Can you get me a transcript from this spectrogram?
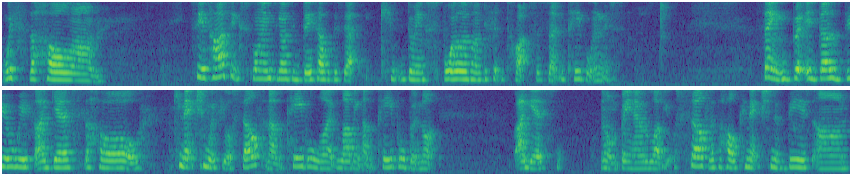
with the whole um. See, it's hard to explain to go into detail with this out doing spoilers on different types of certain people in this thing, but it does deal with, I guess, the whole connection with yourself and other people, like loving other people, but not, I guess, um, being able to love yourself. There's a whole connection of this. Um,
